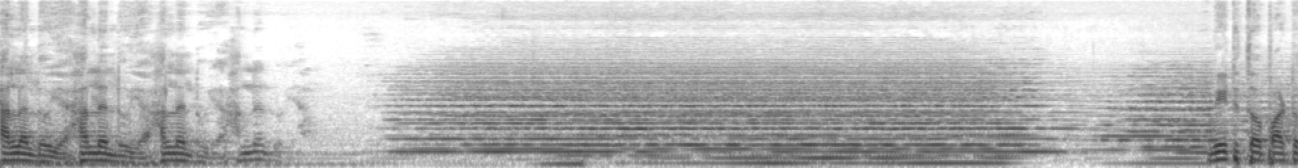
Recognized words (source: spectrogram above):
హల్లెలూయ హల్లెలూయ హల్లెలూయ హల్లెలూయ. వీటితో పాటు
